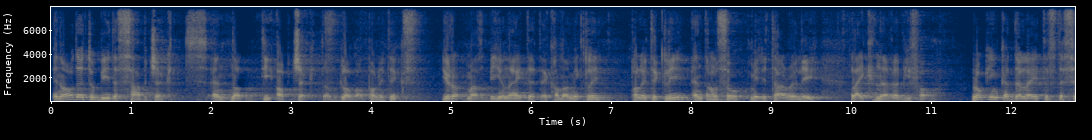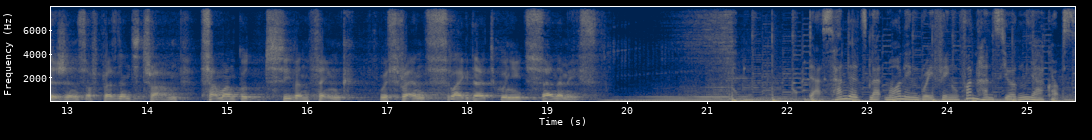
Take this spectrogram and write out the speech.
In order to be the subject and not the object of global politics, Europe must be united economically, politically, and also militarily like never before. Looking at the latest decisions of President Trump, someone could even think with friends like that who needs enemies. Das Handelsblatt Morning Briefing von Hans-Jürgen Jakobs.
